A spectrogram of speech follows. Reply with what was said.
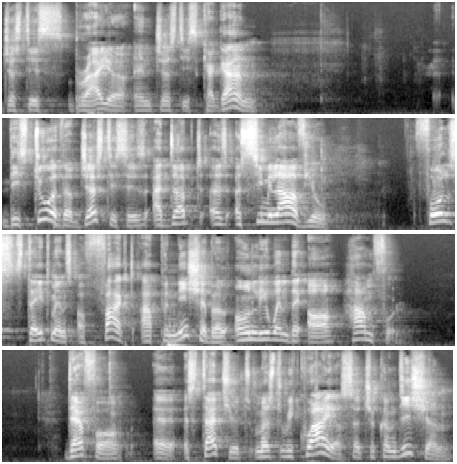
Justice Breyer and Justice Kagan, these two other justices adopt a, a similar view. False statements of fact are punishable only when they are harmful. Therefore, a, statute must require such a condition.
